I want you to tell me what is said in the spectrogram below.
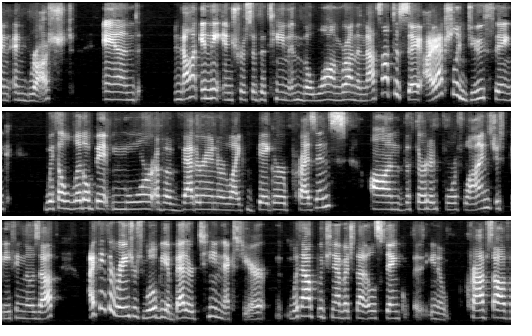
and, and rushed and not in the interest of the team in the long run. And that's not to say I actually do think with a little bit more of a veteran or like bigger presence on the third and fourth lines, just beefing those up. I think the Rangers will be a better team next year. Without Buchnevich, that'll stink. Uh, you know, Kravtsov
